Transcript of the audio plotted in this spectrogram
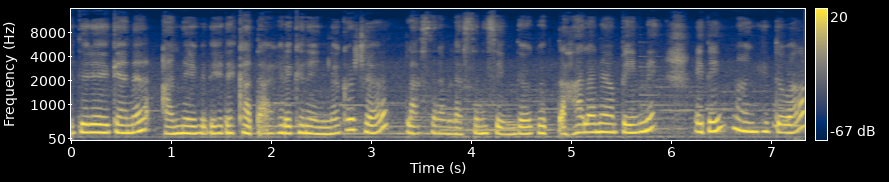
ආදරය ගැන අන්න ඒ විදිහට කතා කර කර ඉන්නකොට ලස්සනම ලස්සන සින්දුවකුත් අහලානේ අපි ඉන්නේ. ඉතින් මං හිතුවා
